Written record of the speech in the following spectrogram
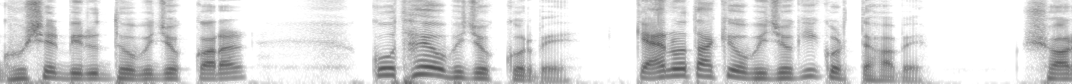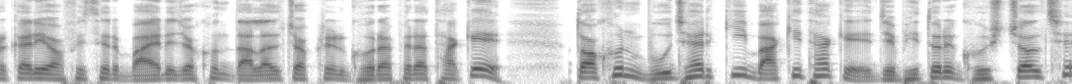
ঘুষের বিরুদ্ধে অভিযোগ করার? কোথায় অভিযোগ করবে? কেন তাকে অভিযোগই করতে হবে? সরকারি অফিসের বাইরে যখন দালাল চক্রের ঘোরাফেরা থাকে, তখন বুঝার কি বাকি থাকে যে ভিতরে ঘুষ চলছে?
